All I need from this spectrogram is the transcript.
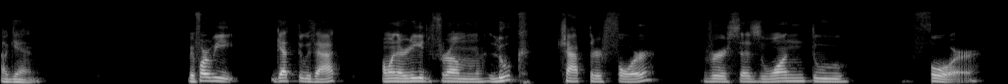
again? Before we get to that, I want to read from Luke chapter 4, verses 1 to 4.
